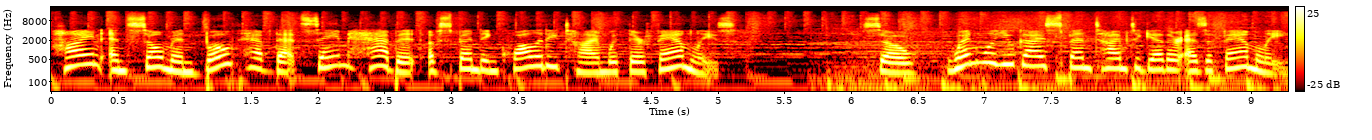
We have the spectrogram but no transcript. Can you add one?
Haein and Somin both have that same habit of spending quality time with their families. So, when will you guys spend time together as a family?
